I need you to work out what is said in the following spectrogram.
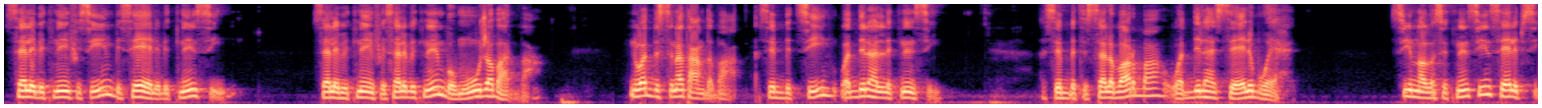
سالب اتنين في س بسالب اتنين س سالب اتنين في سالب اتنين بموجب أربعة نودي السينات عند بعض. أثبت س وأدي لها الاتنين س أثبت السالب أربعة وأدي لها السالب واحد. س ناقص اتنين س سالب س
